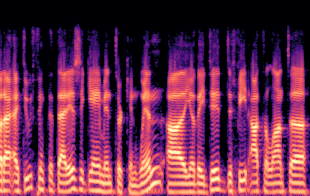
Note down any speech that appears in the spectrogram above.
but I, I, do think that that is a game Inter can win. Uh, you know, they did defeat Atalanta,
